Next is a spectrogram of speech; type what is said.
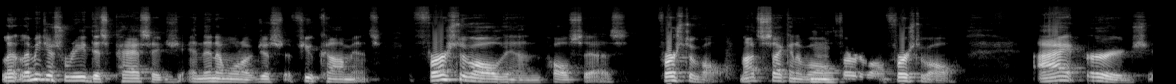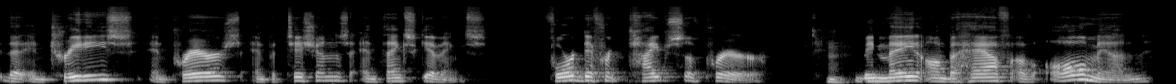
Let, let me just read this passage and then I want to just a few comments. First of all, then, Paul says, first of all, not second of all, mm. third of all, first of all, I urge that entreaties and prayers and petitions and thanksgivings four different types of prayer hmm. be made on behalf of all men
